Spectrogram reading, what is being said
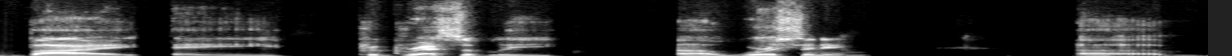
by a progressively uh, worsening um,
